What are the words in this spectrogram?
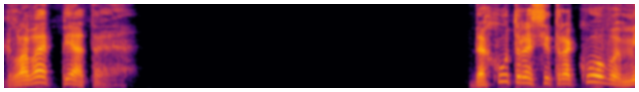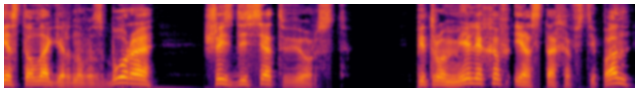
Глава пятая До хутора Ситракова, место лагерного сбора, 60 верст. Петро Мелехов и Астахов Степан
